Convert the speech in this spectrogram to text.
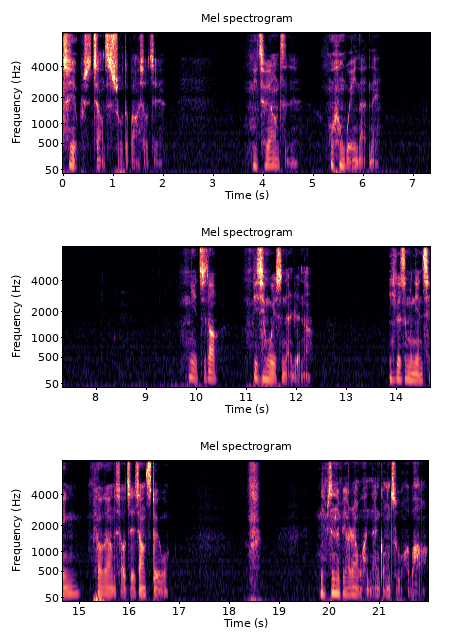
这也不是这样子说的吧，小姐？你这样子，我很为难呢。你也知道，毕竟我也是男人啊。一个这么年轻漂亮的小姐这样子对我，你真的不要让我很难工作，好不好？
